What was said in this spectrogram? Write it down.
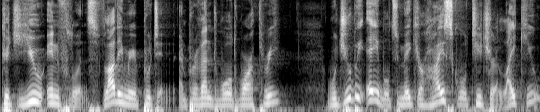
Could you influence Vladimir Putin and prevent World War III? Would you be able to make your high school teacher like you?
